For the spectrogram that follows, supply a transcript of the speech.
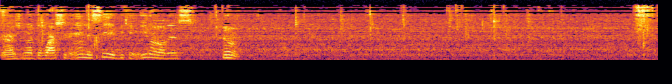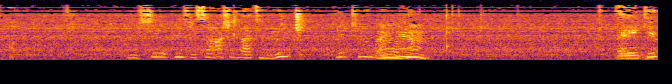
Guys, you have to watch it in to see if we can eat all this. Mm. You see a piece of sausage I can reach it to right now? Mhm. Thank you.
